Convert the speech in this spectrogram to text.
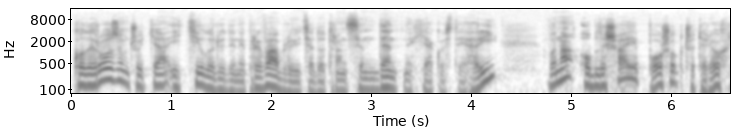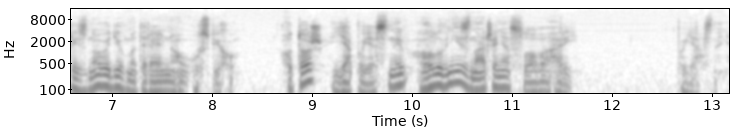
Коли розум, чуття і тіло людини приваблюються до трансцендентних якостей гарі, вона облишає пошук чотирьох різновидів матеріального успіху. Отож, я пояснив головні значення слова гарі. Пояснення.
